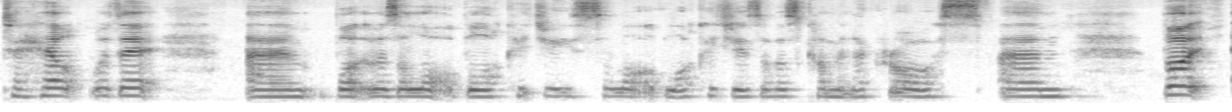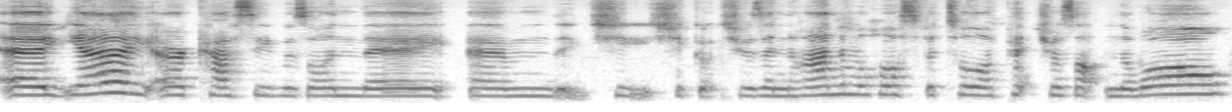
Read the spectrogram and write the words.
to help with it, um, but there was a lot of blockages, a lot of blockages I was coming across. Um, but uh, yeah, our Cassie was on the um, she she got she was in the animal hospital. Her pictures up on the wall,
